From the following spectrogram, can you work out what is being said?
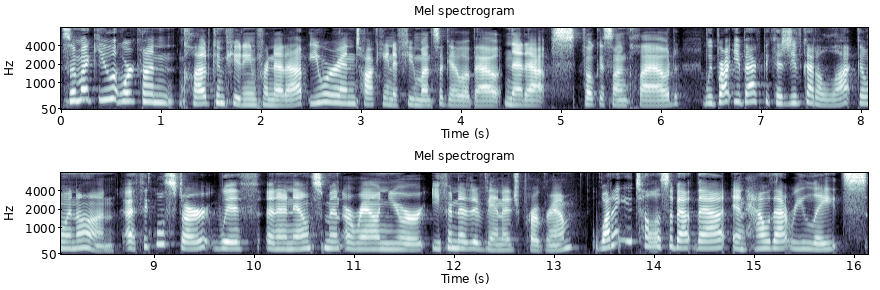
So, Mike, you work on cloud computing for NetApp. You were in talking a few months ago about NetApp's focus on cloud. We brought you back because you've got a lot going on. I think we'll start with an announcement around your Ethernet Advantage program. Why don't you tell us about that and how that relates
